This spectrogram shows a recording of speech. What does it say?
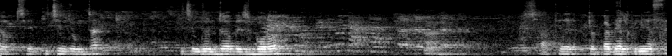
এটা হচ্ছে কিচেন রুমটা কিচেন রুমটা বেশ বড়। সাথে একটা ব্যালকনি আছে।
